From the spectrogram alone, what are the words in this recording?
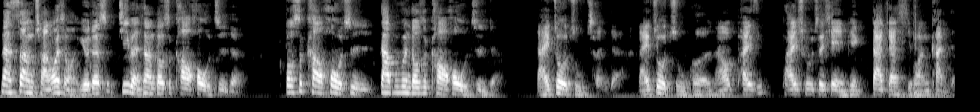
那上传为什么有的是基本上都是靠后置的，都是靠后置，大部分都是靠后置的来做组成的，来做组合，然后拍拍出这些影片，大家喜欢看的。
